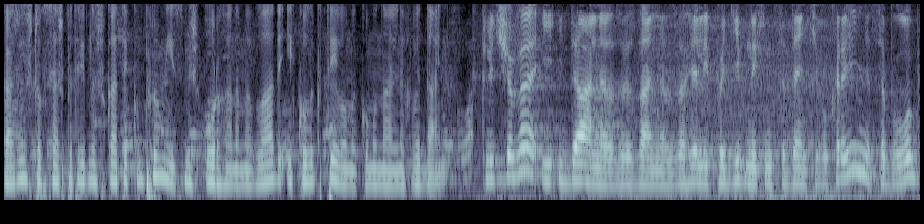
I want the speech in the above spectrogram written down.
каже, що все ж потрібно шукати компроміс між органами влади і колективами комунальних видань. Ключове і ідеальне розв'язання взагалі подібних інцидентів в Україні це було б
